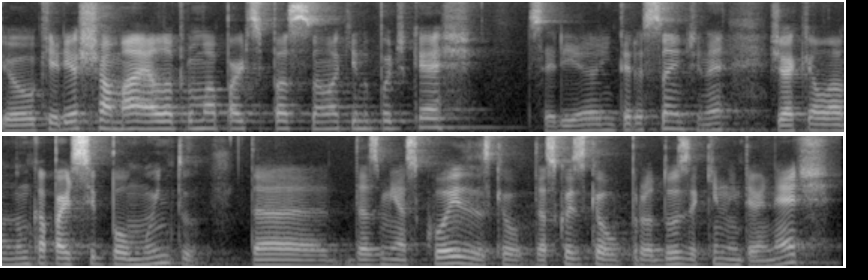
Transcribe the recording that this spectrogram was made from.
eu queria chamar ela para uma participação aqui no podcast. Seria interessante, né? Já que ela nunca participou muito da, das minhas coisas, que eu, das coisas que eu produzo aqui na internet,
